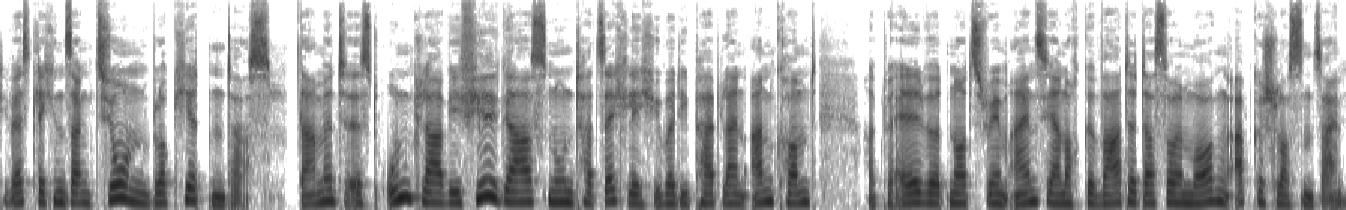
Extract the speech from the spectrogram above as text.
Die westlichen Sanktionen blockierten das. Damit ist unklar, wie viel Gas nun tatsächlich über die Pipeline ankommt. Aktuell wird Nord Stream 1 ja noch gewartet, das soll morgen abgeschlossen sein.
